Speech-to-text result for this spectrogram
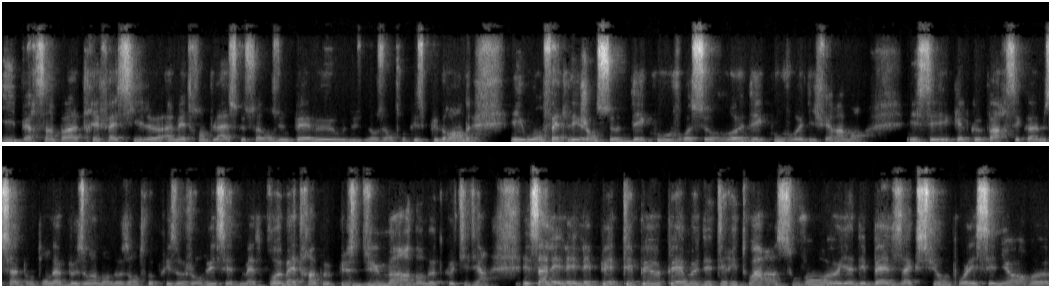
hyper sympa, très facile à mettre en place, que ce soit dans une PME ou dans une entreprise plus grande, et où en fait les gens se découvrent, se redécouvrent différemment. Et c'est quelque part, c'est quand même ça dont on a besoin dans nos entreprises aujourd'hui, c'est de mettre, remettre un peu plus d'humain dans notre quotidien. Et ça, les, les, TPE, PME des territoires, hein, souvent, euh, il y a des belles actions pour les seniors euh,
